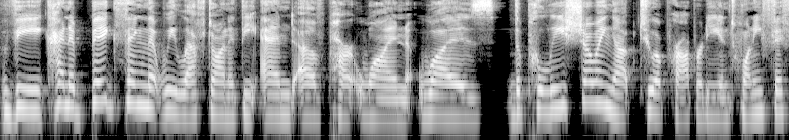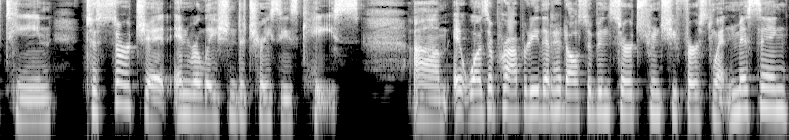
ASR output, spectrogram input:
the kind of big thing that we left on at the end of part one was the police showing up to a property in 2015 to search it in relation to Tracy's case. Um, it was a property that had also been searched when she first went missing,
